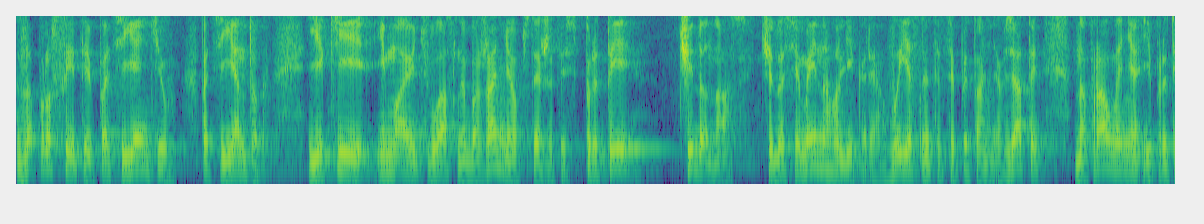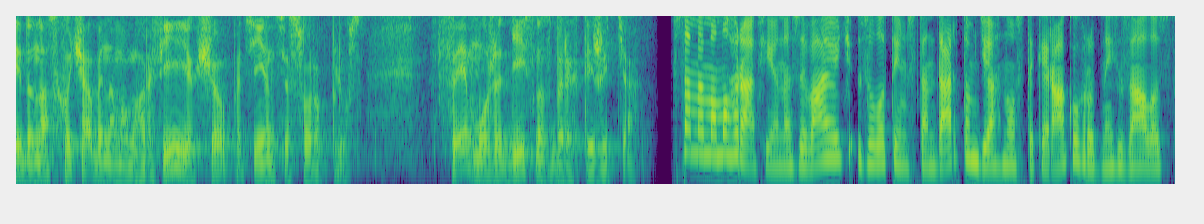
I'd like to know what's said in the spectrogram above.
запросити пацієнтів, пацієнток, які і мають власне бажання обстежитись, прийти. Чи до нас, чи до сімейного лікаря, вияснити це питання, взяти направлення і прийти до нас хоча б на мамографію, якщо пацієнт це 40 Це може дійсно зберегти життя. Саме мамографію називають золотим стандартом діагностики раку грудних залоз.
